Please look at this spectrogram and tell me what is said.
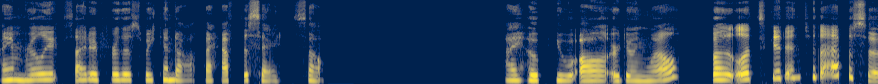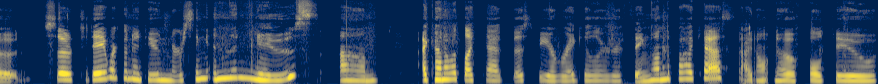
I am really excited for this weekend off, I have to say. So I hope you all are doing well. But let's get into the episode. So today we're going to do nursing in the news. Um, I kind of would like to have this be a regular thing on the podcast. I don't know if we'll do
